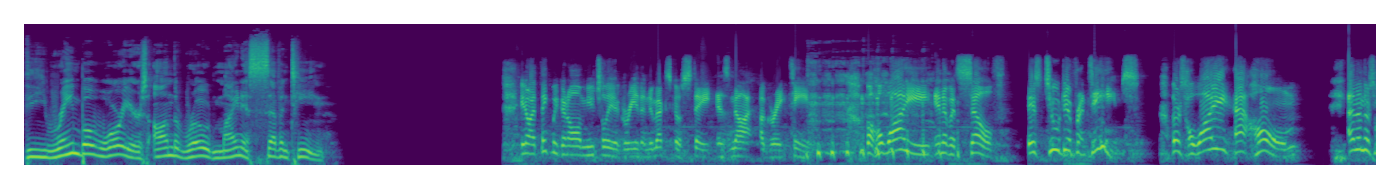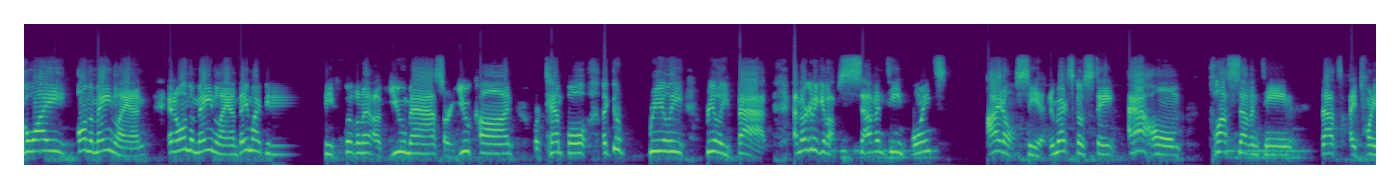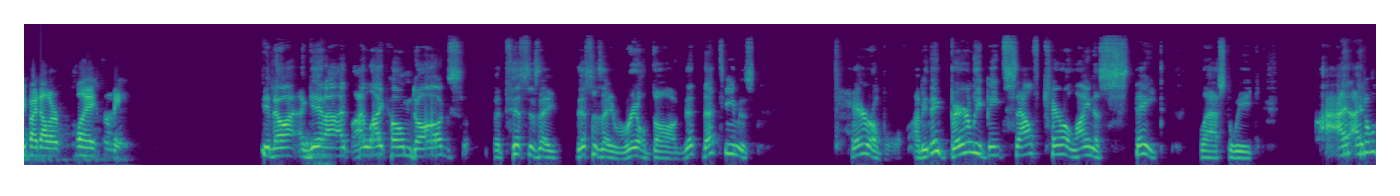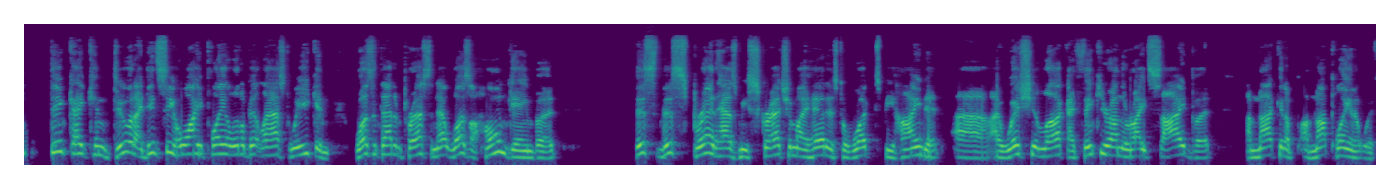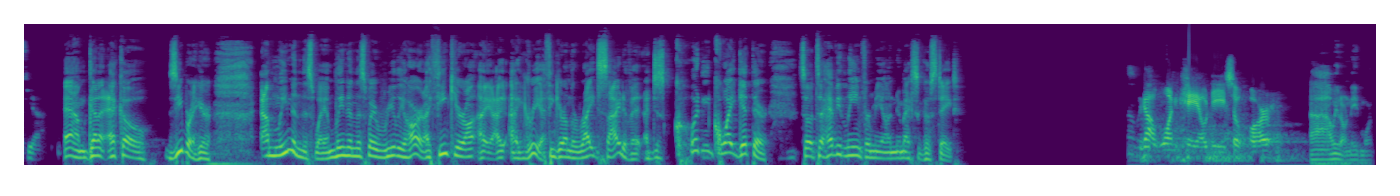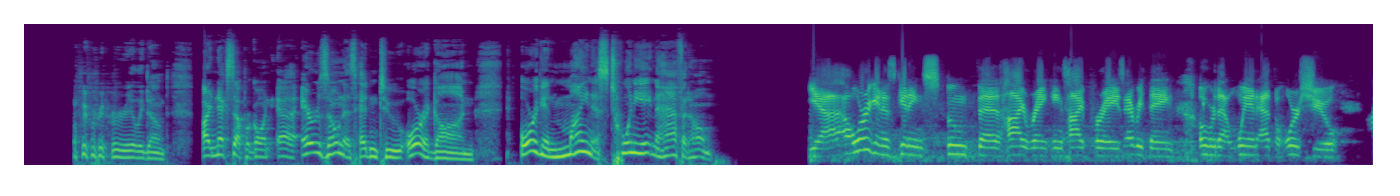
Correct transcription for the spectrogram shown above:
The Rainbow Warriors on the road minus 17. You know, I think we can all mutually agree that New Mexico State is not a great team. but Hawaii, in of itself, is two different teams. There's Hawaii at home, and then there's Hawaii on the mainland. And on the mainland, they might be the equivalent of UMass or UConn or Temple. Like they're really, really bad. And they're going to give up 17 points. I don't see it. New Mexico State at home plus 17. That's a $25 play for me. You know, again, I, I like home dogs, but this is a this is a real dog. That that team is terrible. I mean, they barely beat South Carolina State last week. I, I don't think I can do it. I did see Hawaii play a little bit last week and wasn't that impressed, and that was a home game, but this this spread has me scratching my head as to what's behind it. Uh, I wish you luck. I think you're on the right side, but I'm not gonna. I'm not playing it with you. Yeah, I'm gonna echo Zebra here. I'm leaning this way. I'm leaning this way really hard. I think you're on. I, I, I agree. I think you're on the right side of it. I just couldn't quite get there. So it's a heavy lean for me on New Mexico State. We got one KOD so far. Ah, we don't need more. We really don't. All right, next up, we're going. Uh, Arizona's heading to Oregon. Oregon minus 28 and a half at home. Yeah, Oregon is getting spoon fed high rankings, high praise, everything over that win at the horseshoe.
